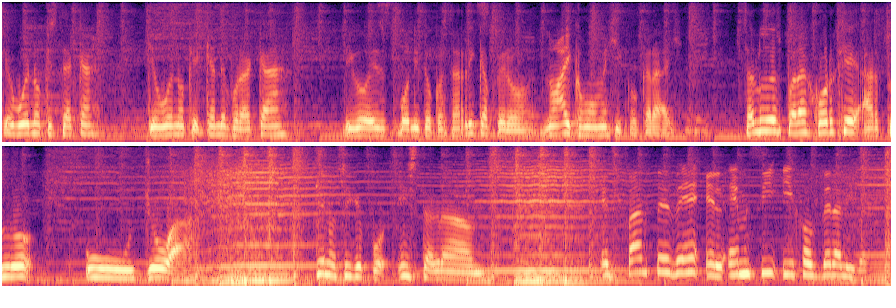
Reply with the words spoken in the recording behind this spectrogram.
qué bueno que esté acá. Qué bueno que, que ande por acá. Digo, es bonito Costa Rica, pero no hay como México, caray. Saludos para Jorge Arturo Ulloa, que nos sigue por Instagram. Es parte de el MC Hijos de la Libertad.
